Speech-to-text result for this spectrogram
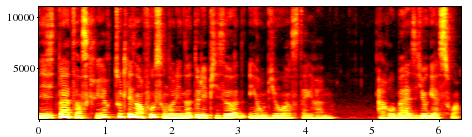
N'hésite pas à t'inscrire, toutes les infos sont dans les notes de l'épisode et en bio Instagram. yogasoi.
